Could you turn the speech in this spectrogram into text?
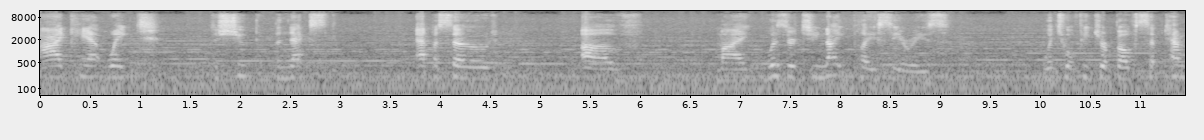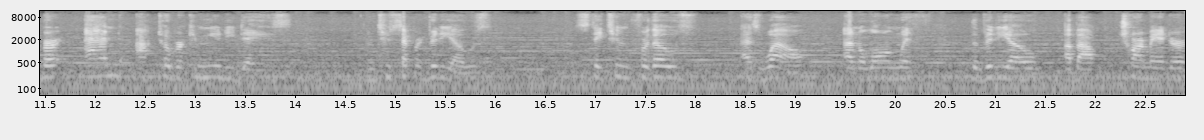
I can't wait to shoot the next episode of my Wizards Unite play series, which will feature both September and October community days in two separate videos. Stay tuned for those as well, and along with the video about Charmander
